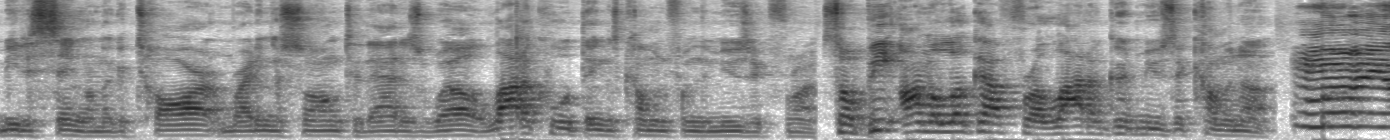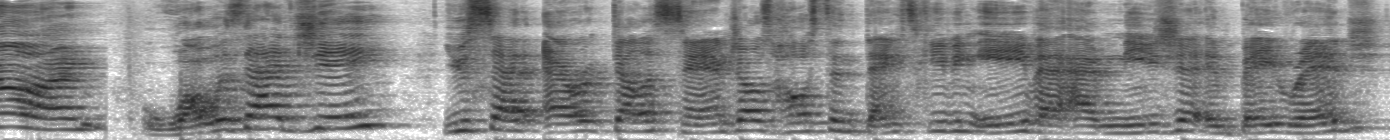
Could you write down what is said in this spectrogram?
me to sing on the guitar. I'm writing a song to that as well. A lot of cool things coming from the music front. So be on the lookout for a lot of good music coming up. Moving on! What was that, G? You said Eric D'Alessandro's hosting Thanksgiving Eve at Amnesia in Bay Ridge?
